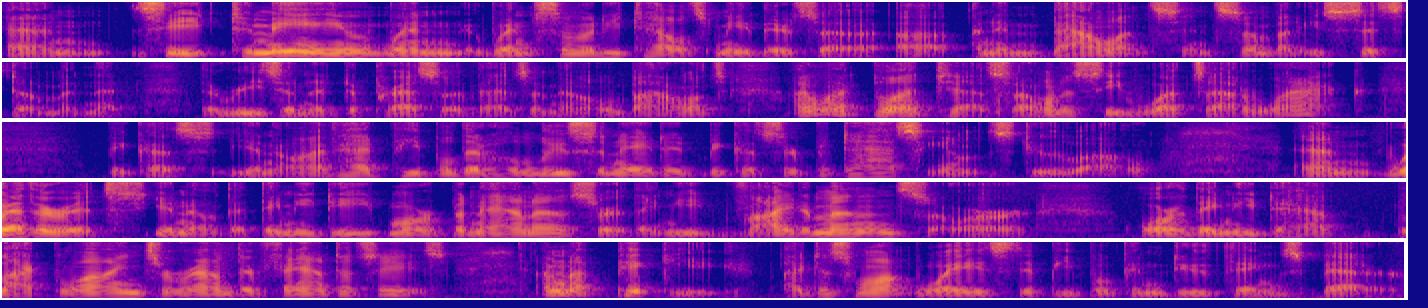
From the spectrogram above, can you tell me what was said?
And see, to me, when, when somebody tells me there's a, a, an imbalance in somebody's system and that the reason a depressive has a mental imbalance, I want blood tests. I want to see what's out of whack. Because, you know, I've had people that hallucinated because their potassium's too low. And whether it's, you know, that they need to eat more bananas or they need vitamins or, or they need to have black lines around their fantasies, I'm not picky. I just want ways that people can do things better.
